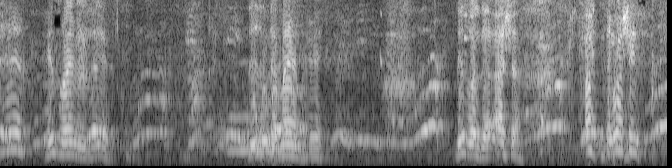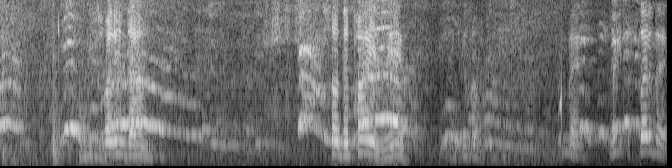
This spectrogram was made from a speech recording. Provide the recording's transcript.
Yeah, his wife is here. This is the man here. This was the usher. Ah, the is, is falling down. So the power is here. Thank you, Lord. This man, look, sorry, sir.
